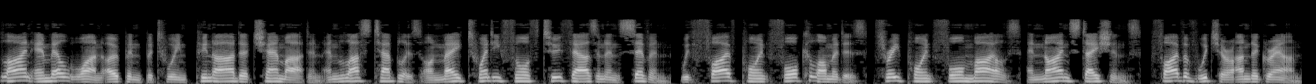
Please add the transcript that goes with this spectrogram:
Line ML1 opened between Pinar de Chamartin and Las Tablas on May 24, 2007, with 5.4 kilometers (3.4 miles) and 9 stations, 5 of which are underground.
